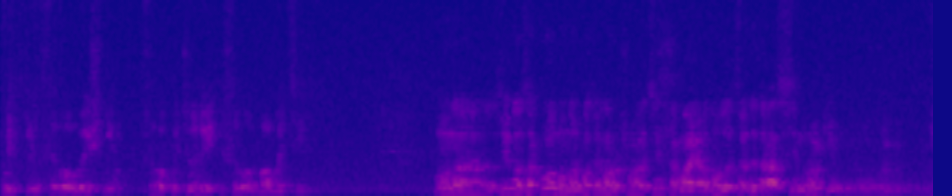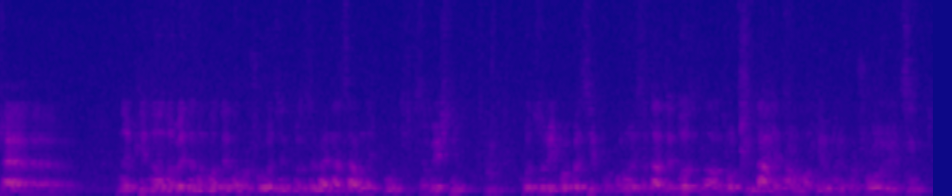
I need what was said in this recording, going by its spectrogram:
пунктів село Вишнів, село Коцюри і село Бабаці. Ну, на, згідно закону, нормативна грошова оцінка має оновлюватися один раз в 7 років. Вже е, необхідно оновити нормативну грошову оцінку земель населених пунктів. Це Вишнів, Коцурі Бабаці пропонується дати дозвіл на розробку даної нормативної грошової оцінки.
